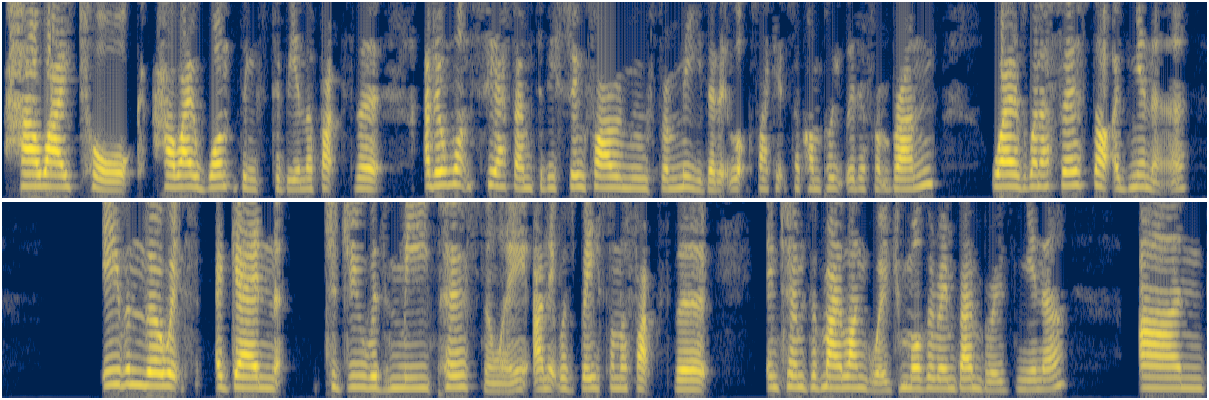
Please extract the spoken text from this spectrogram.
how I talk, how I want things to be, and the fact that I don't want CFM to be so far removed from me that it looks like it's a completely different brand. Whereas when I first started Nina, even though it's again to do with me personally, and it was based on the fact that in terms of my language, mother in Bemba is Nina. And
